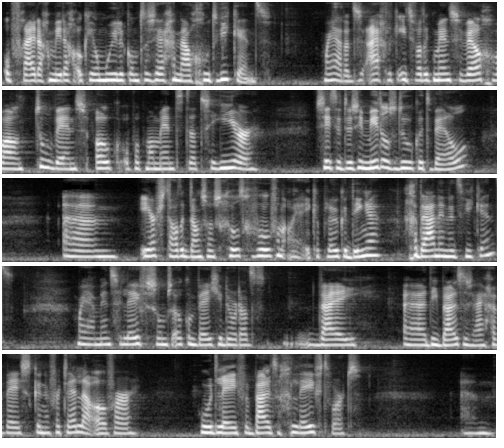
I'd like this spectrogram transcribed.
op vrijdagmiddag ook heel moeilijk om te zeggen, nou goed weekend. Maar ja, dat is eigenlijk iets wat ik mensen wel gewoon toewens. Ook op het moment dat ze hier zitten. Dus inmiddels doe ik het wel. Um, eerst had ik dan zo'n schuldgevoel van, oh ja, ik heb leuke dingen gedaan in het weekend. Maar ja, mensen leven soms ook een beetje doordat wij uh, die buiten zijn geweest kunnen vertellen over hoe het leven buiten geleefd wordt. Um,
